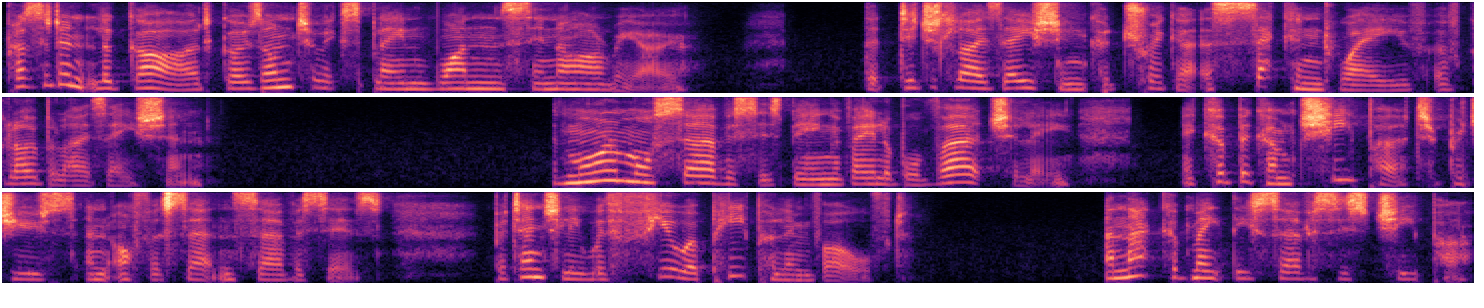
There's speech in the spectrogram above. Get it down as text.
President Lagarde goes on to explain one scenario, that digitalization could trigger a second wave of globalization. With more and more services being available virtually, it could become cheaper to produce and offer certain services, potentially with fewer people involved. And that could make these services cheaper,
